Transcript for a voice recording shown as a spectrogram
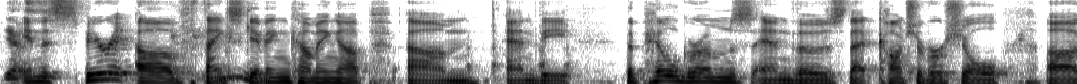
Yes. In the spirit of Thanksgiving coming up, um, and the the pilgrims and those that controversial uh,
